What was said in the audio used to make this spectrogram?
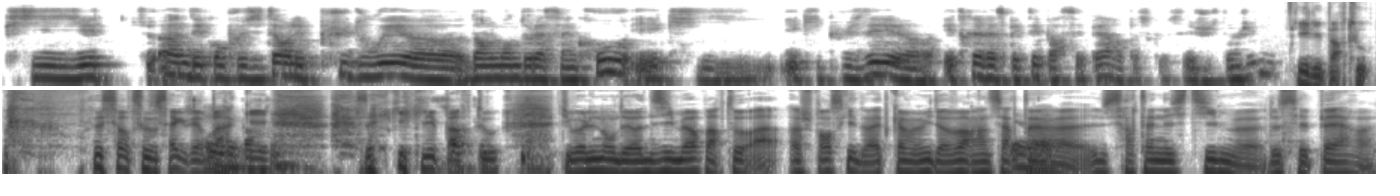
qui est un des compositeurs les plus doués dans le monde de la synchro et qui, et qui plus est, est très respecté par ses pairs parce que c'est juste un génie. Il est partout. c'est surtout ça que j'ai remarqué. c'est qu'il est partout. Tu vois le nom de Hans Zimmer partout. Ah, je pense qu'il doit être quand même, il doit avoir un certain, une certaine estime de ses pairs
